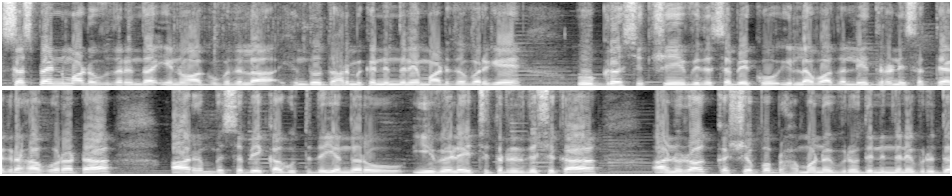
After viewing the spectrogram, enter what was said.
ಸಸ್ಪೆಂಡ್ ಮಾಡುವುದರಿಂದ ಏನೂ ಆಗುವುದಿಲ್ಲ. ಹಿಂದೂ ಧಾರ್ಮಿಕ ನಿಂದನೆ ಮಾಡಿದವರಿಗೆ ಉಗ್ರ ಶಿಕ್ಷೆ ವಿಧಿಸಬೇಕು. ಇಲ್ಲವಾದಲ್ಲಿ ಧರಣಿ ಸತ್ಯಾಗ್ರಹ ಹೋರಾಟ ಆರಂಭಿಸಬೇಕಾಗುತ್ತದೆ ಎಂದರು. ಈ ವೇಳೆ ಚಿತ್ರ ನಿರ್ದೇಶಕ ಅನುರಾಗ್ ಕಶ್ಯಪ್ ಬ್ರಾಹ್ಮಣ ವಿರೋಧಿ ನಿಂದನೆ ವಿರುದ್ಧ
